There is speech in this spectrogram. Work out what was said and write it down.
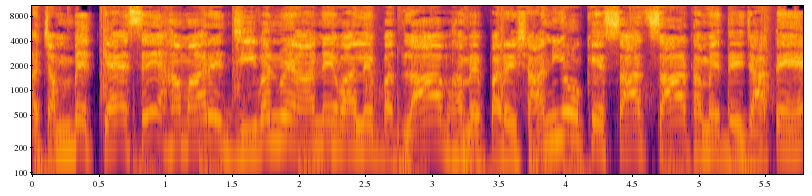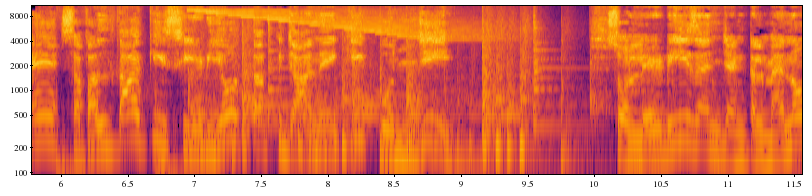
अचंभित। कैसे हमारे जीवन में आने वाले बदलाव हमें परेशानियों के साथ साथ हमें दे जाते हैं सफलता की सीढ़ियों तक जाने की कुंजी। सो लेडीज़ एंड जेंटलमैनो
